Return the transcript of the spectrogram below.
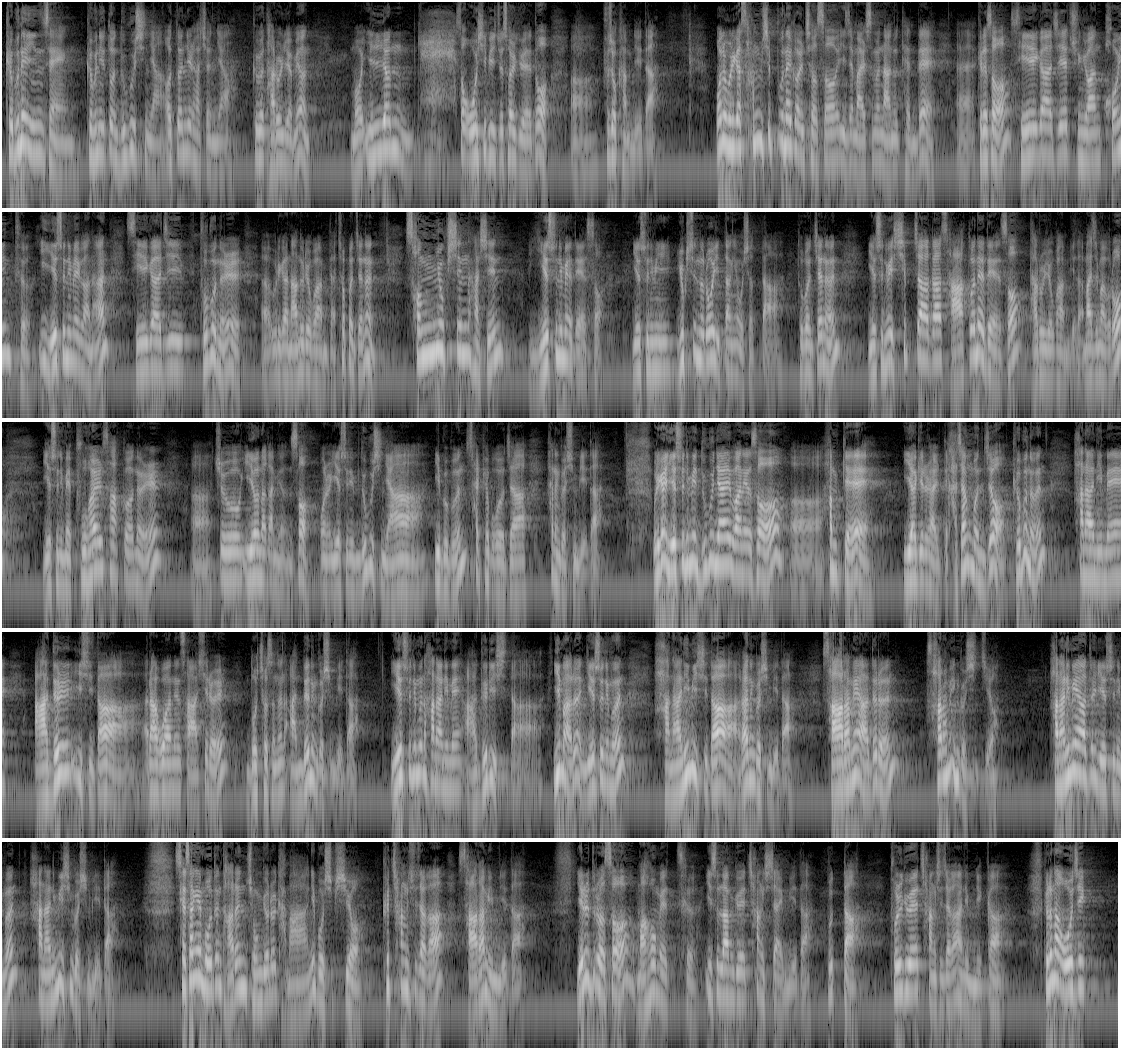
그분의 인생, 그분이 또 누구시냐, 어떤 일 하셨냐, 그거 다루려면 뭐 1년 계속 52주 설교에도 어, 부족합니다. 오늘 우리가 30분에 걸쳐서 이제 말씀을 나눌 텐데, 에, 그래서 세 가지의 중요한 포인트, 이 예수님에 관한 세 가지 부분을 어, 우리가 나누려고 합니다. 첫 번째는 성육신 하신 예수님에 대해서 예수님이 육신으로 이 땅에 오셨다. 두 번째는 예수님의 십자가 사건에 대해서 다루려고 합니다. 마지막으로 예수님의 부활 사건을 어, 쭉 이어나가면서 오늘 예수님 누구시냐 이 부분 살펴보고자 하는 것입니다. 우리가 예수님이 누구냐에 관해서 어, 함께 이야기를 할 때 가장 먼저 그분은 하나님의 아들이시다라고 하는 사실을 놓쳐서는 안 되는 것입니다. 예수님은 하나님의 아들이시다. 이 말은 예수님은 하나님이시다라는 것입니다. 사람의 아들은 사람인 것이지요. 하나님의 아들 예수님은 하나님이신 것입니다. 세상의 모든 다른 종교를 가만히 보십시오. 그 창시자가 사람입니다. 예를 들어서 마호메트, 이슬람교의 창시자입니다. 붓다, 불교의 창시자가 아닙니까? 그러나 오직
